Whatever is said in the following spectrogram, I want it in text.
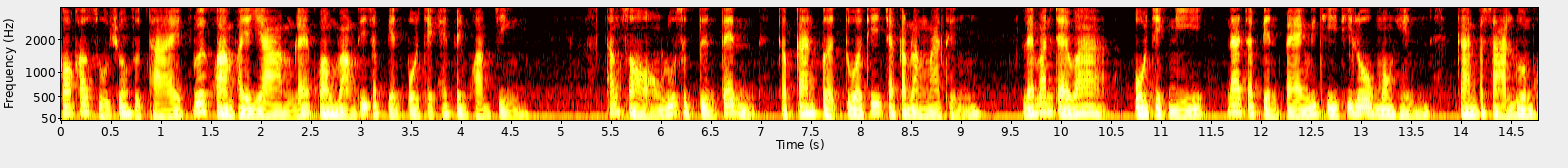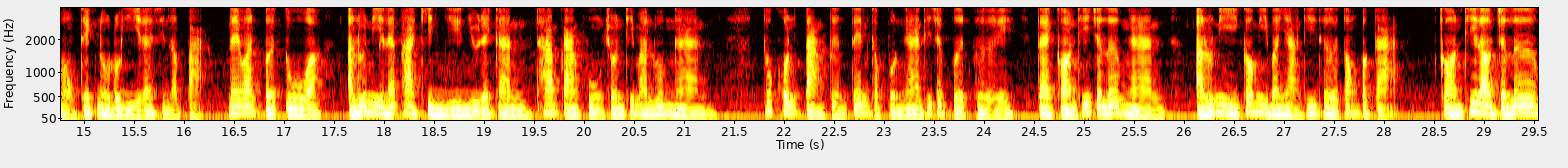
ก็เข้าสู่ช่วงสุดท้าย ด้วยความพยายามและความหวังที่จะเปลี่ยนโปรเจกต์ให้เป็นความจริง ทั้งสองรู้สึกตื่นเต้นกับการเปิดตัวที่จะกำลังมาถึง และมั่นใจว่าโปรเจกต์นี้น่าจะเปลี่ยนแปลงวิธีที่โลกมองเห็น การประสานรวมของเทคโนโลยีและศิลปะ ในวันเปิดตัวอรุณีและพาคินยืนอยู่ด้วยกันท่ามกลางฝูงชนที่มาร่วมงาน ทุกคนต่างตื่นเต้นกับผลงานที่จะเปิดเผย แต่ก่อนที่จะเริ่มงานอรุณีก็มีบางอย่างที่เธอต้องประกาศ ก่อนที่เราจะเริ่ม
